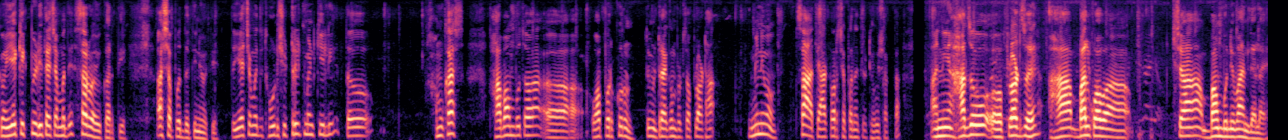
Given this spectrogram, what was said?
किंवा एक एक पिढी त्याच्यामध्ये सर्वाईव्ह करते अशा पद्धतीने होते. तर याच्यामध्ये थोडीशी ट्रीटमेंट केली तर हमखास हा बांबूचा वापर करून तुम्ही ड्रॅगन फ्रूटचा प्लॉट हा मिनिमम सहा ते आठ वर्षापर्यंत ठेवू शकता. आणि हा जो प्लॉट जो आहे हा बालकुवा च्या बांबूने बांधलेला आहे.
